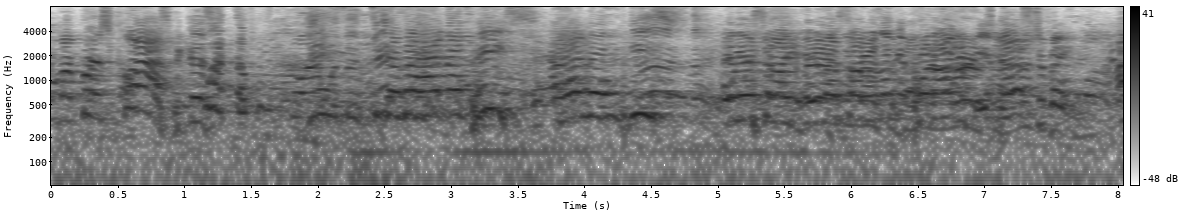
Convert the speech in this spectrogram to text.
I went to fir- my first class because because I had no peace. I had no peace unless I unless I was looking at pornography and masturbating. I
